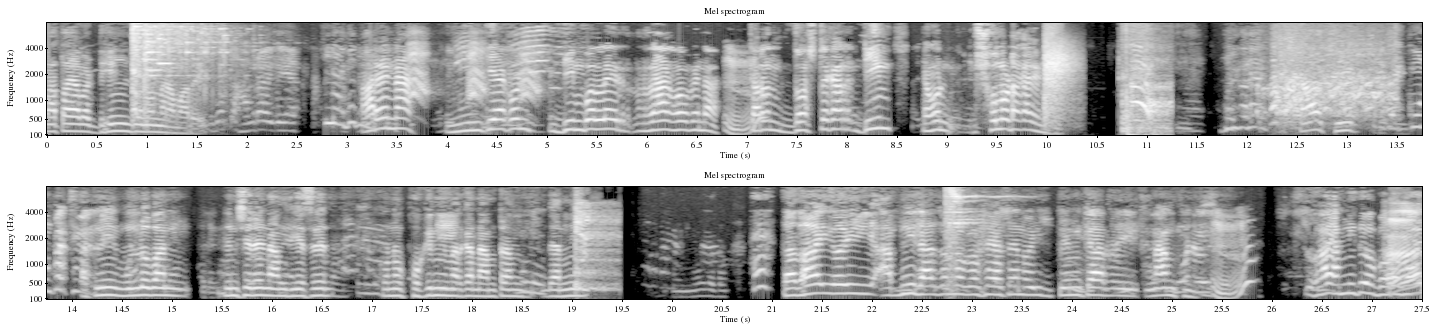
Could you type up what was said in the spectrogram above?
মাথায় আবার ঢিল যেন না মারে। আরে না মিমকে এখন ডিম বললে রাগ হবে না। কারণ দশ টাকার ডিম এখন ষোলো টাকায় হয়েছে। তাও ঠিক। আপনি মূল্যবান জিনিসের নাম দিয়েছেন। কোন ফকিনি মার্কা নাম টাম দেননি। তা ভাই ওই আপনি যার জন্য বসে আছেন ওই প্রেমিকার ওই নাম কি? তো ভাই আপনি তো বড় ভাই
